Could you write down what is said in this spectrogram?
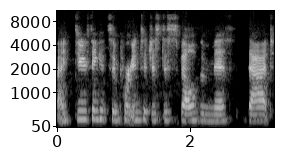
I do think it's important to just dispel the myth that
